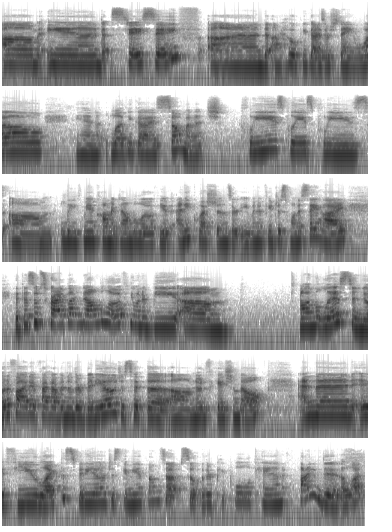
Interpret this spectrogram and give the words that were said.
Um, and stay safe. And I hope you guys are staying well and love you guys so much. Please, please, please um, leave me a comment down below if you have any questions or even if you just want to say hi. Hit the subscribe button down below if you want to be um, on the list and notified if I have another video. Just hit the um, notification bell. And then if you like this video, just give me a thumbs up so other people can find it a lot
